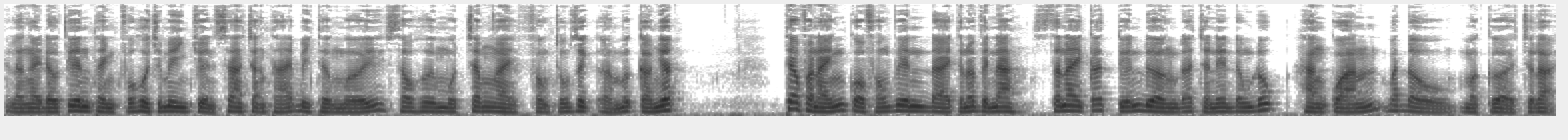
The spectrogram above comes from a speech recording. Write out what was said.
là ngày đầu tiên thành phố Hồ Chí Minh chuyển sang trạng thái bình thường mới sau hơn 100 ngày phòng chống dịch ở mức cao nhất. Theo phản ánh của phóng viên Đài Tiếng nói Việt Nam, sáng nay các tuyến đường đã trở nên đông đúc, hàng quán bắt đầu mở cửa trở lại.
